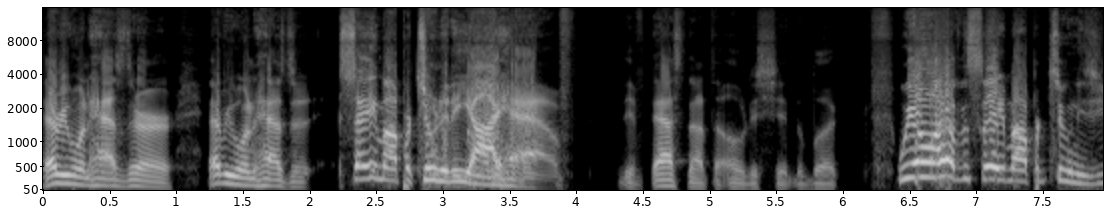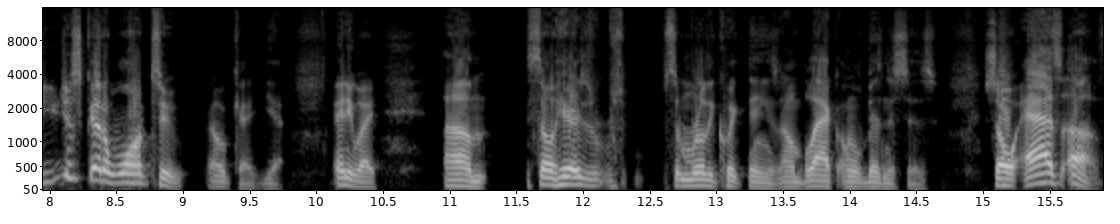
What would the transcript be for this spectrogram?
Everyone has their everyone has the same opportunity I have. If that's not the oldest shit in the book, we all have the same opportunities. You just gotta want to. Okay, yeah. Anyway, um, so here's some really quick things on black owned businesses. So as of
